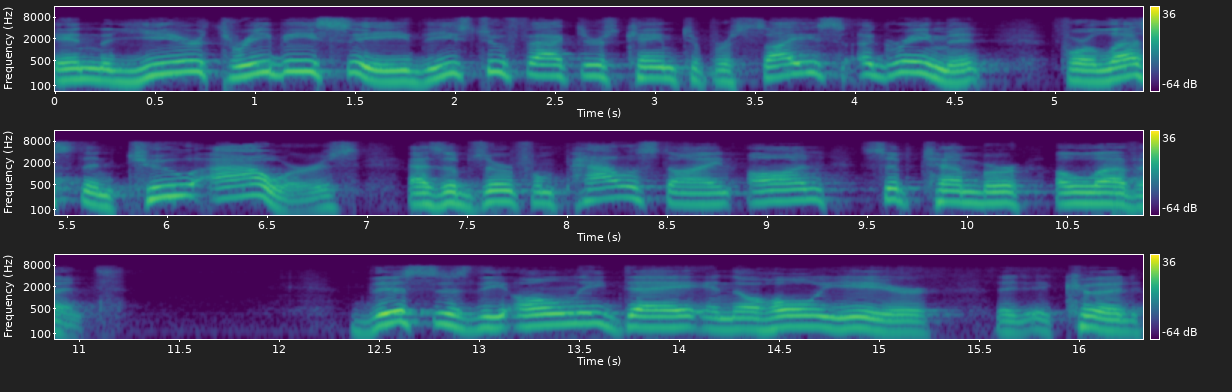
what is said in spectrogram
In the year 3 BC, these two factors came to precise agreement for less than two hours as observed from Palestine on September 11th. This is the only day in the whole year that it could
